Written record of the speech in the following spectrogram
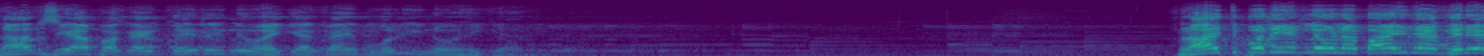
તારસી આપા કાંઈ કરી ન હોય ગયા કાંઈ બોલી ન હોય ગયા રાત પડી એટલે ઓલા બાઈના ઘરે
